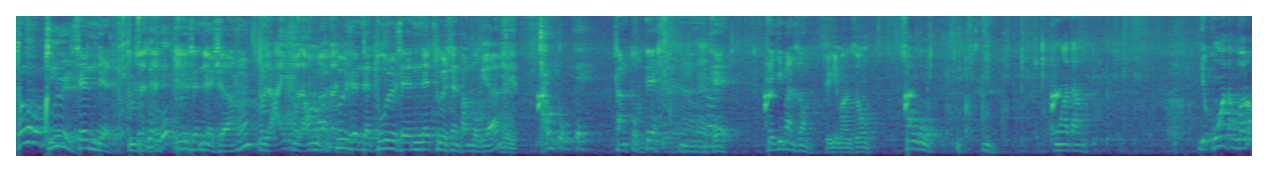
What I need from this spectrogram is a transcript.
상관없지. 둘, 셋, 넷. 둘, 셋, 넷. 둘, 셋, 넷이야. 응? 너 아이디가 나오는 아, 건다. 둘, 셋, 넷, 둘, 셋, 넷, 둘, 셋 반복이야. 예, 예. 장독대. 장독대, 응, 대, 대기만성. 대기만성 성공. 공화당. 이제 공화당도 알아?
